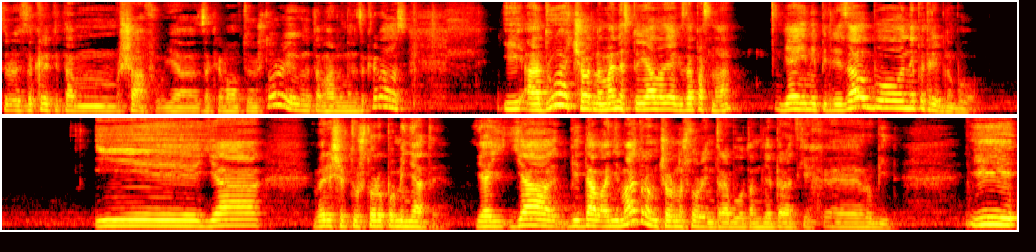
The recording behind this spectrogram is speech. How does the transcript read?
Закрити там шафу. Я закривав тою шторою, вона там гарно в мене закривалась. І, а друга чорна в мене стояла як запасна. Я її не підрізав, бо не потрібно було. І я вирішив ту штору поміняти. Я, я віддав аніматорам чорну штору, їм треба було там для піратських е, робіт. І,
